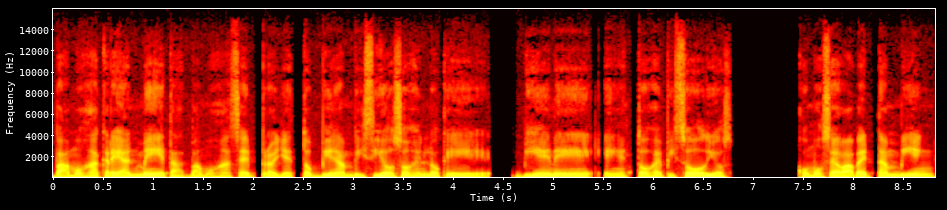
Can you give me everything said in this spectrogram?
Vamos a crear metas, vamos a hacer proyectos bien ambiciosos en lo que viene en estos episodios. ¿Cómo se va a ver también?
